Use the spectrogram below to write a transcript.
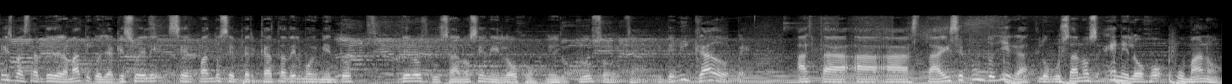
es bastante dramático, ya que suele ser cuando se percata del movimiento de los gusanos en el ojo. Incluso, es delicado. Hasta, hasta ese punto llega los gusanos en el ojo humano.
